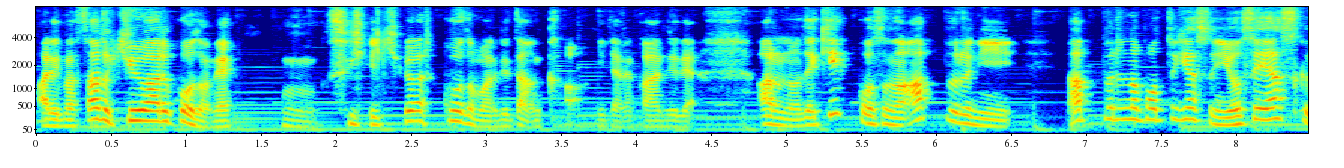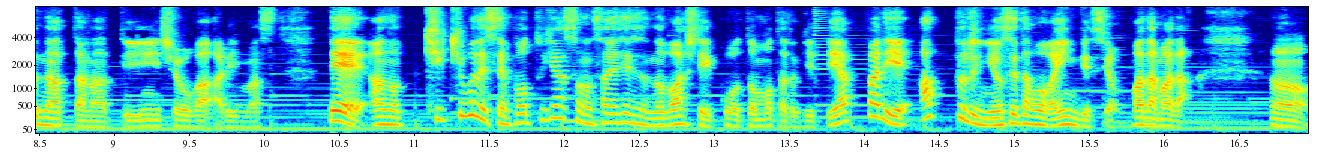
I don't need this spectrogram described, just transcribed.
あります。あと QR コードね。うん、すげえ QR コードまで出たんか、みたいな感じであるので、結構その Apple に Apple のポッドキャストに寄せやすくなったなっていう印象があります。で、あの、結局ですね、ポッドキャストの再生数伸ばしていこうと思った時って、やっぱり Apple に寄せた方がいいんですよ。まだまだ。うん。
